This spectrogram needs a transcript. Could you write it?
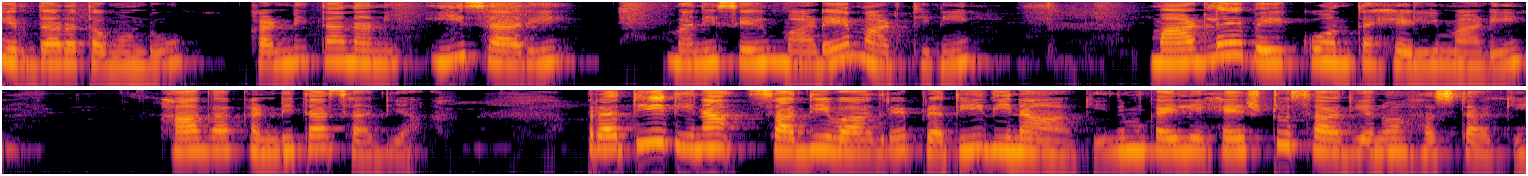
ನಿರ್ಧಾರ ತಗೊಂಡು ಖಂಡಿತ ನಾನು ಈ ಸಾರಿ ಮನಿ ಸೇವ್ ಮಾಡೇ ಮಾಡ್ತೀನಿ. ಮಾಡಲೇಬೇಕು ಅಂತ ಹೇಳಿ ಮಾಡಿ, ಆಗ ಖಂಡಿತ ಸಾಧ್ಯ. ಪ್ರತಿದಿನ ಸಾಧ್ಯವಾದರೆ ಪ್ರತಿದಿನ ಹಾಕಿ. ನಿಮ್ಮ ಕೈಲಿ ಎಷ್ಟು ಸಾಧ್ಯನೋ ಅಷ್ಟು ಹಾಕಿ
